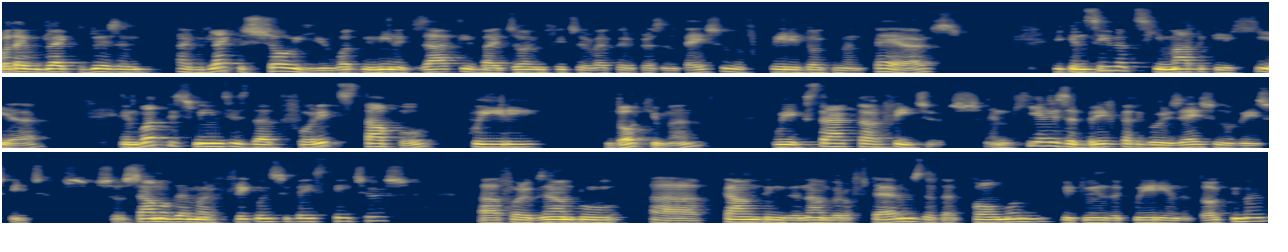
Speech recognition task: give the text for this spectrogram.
what I would like to do is I would like to show you what we mean exactly by joint feature vector representation of query document pairs. You can see that schematically here. And what this means is that for each tuple query document, we extract our features. And here is a brief categorization of these features. So some of them are frequency-based features. Uh, for example, uh, counting the number of terms that are common between the query and the document,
